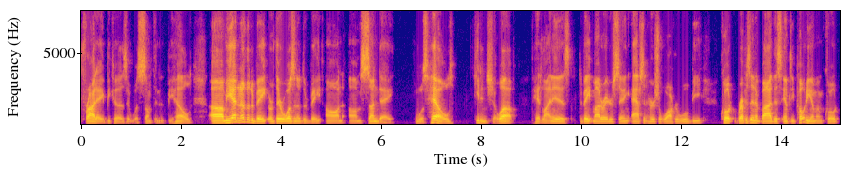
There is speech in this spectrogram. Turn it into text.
Friday because it was something to be held. Um, he had another debate, or there was another debate on um, Sunday, was held. He didn't show up. Headline is debate moderator saying absent Herschel Walker will be quote represented by this empty podium unquote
